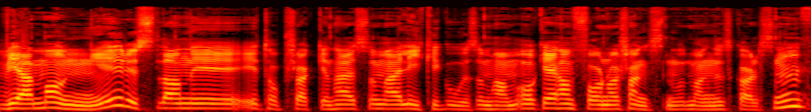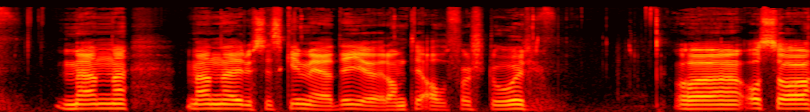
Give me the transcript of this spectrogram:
vi er mange i Russland i, i toppsjakken her som er like gode som ham. Ok, han får nå sjansen mot Magnus Carlsen, men men russiske medier gjør ham til altfor stor. Og, og, så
